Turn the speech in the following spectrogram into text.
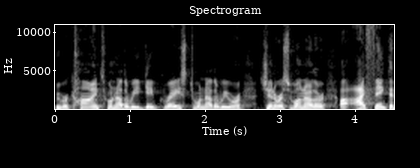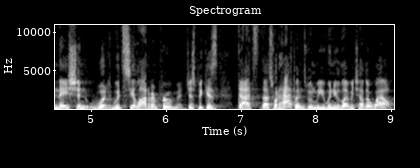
we were kind to one another, we gave grace to one another, we were generous to one another, uh, I think the nation would, would see a lot of improvement just because that's, that's what happens when, we, when you love each other well.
